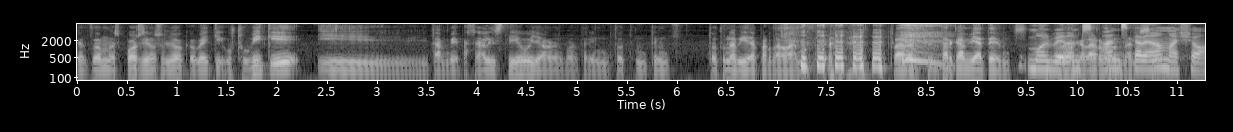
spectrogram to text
que tothom es posi en el seu lloc, que ho ubiqui, s'ubiqui i, i també passarà l'estiu i llavors bueno, tenim tot un temps tota una vida per davant per intercanviar temps. Molt bé, doncs ens quedem amb això,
